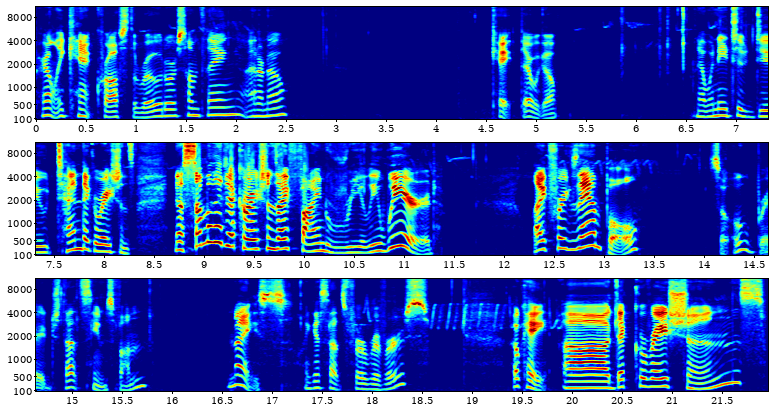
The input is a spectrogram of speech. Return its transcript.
Apparently can't cross the road or something. I don't know. Okay, there we go. Now we need to do 10 decorations. Now some of the decorations I find really weird. Like for example, so, oh, bridge, that seems fun. Nice. I guess that's for rivers. Okay, uh, decorations.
